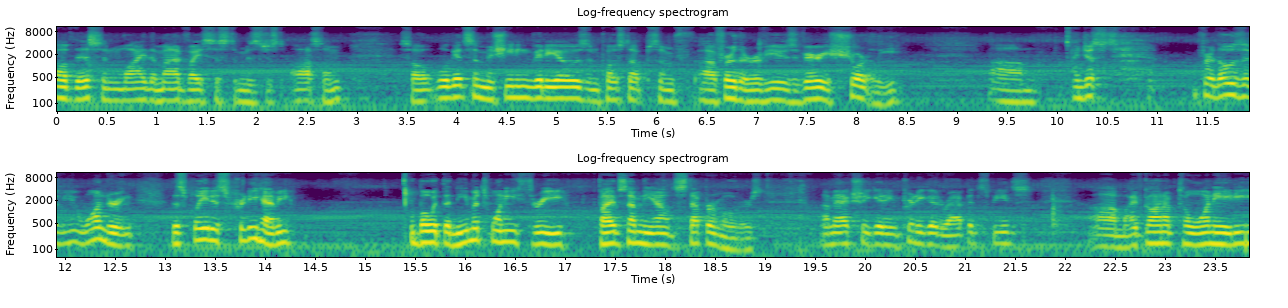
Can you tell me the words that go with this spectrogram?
of this and why the mod vice system is just awesome. So we'll get some machining videos and post up some uh, further reviews very shortly. Um, and just for those of you wondering, this plate is pretty heavy, but with the NEMA 23 570 ounce stepper motors, I'm actually getting pretty good rapid speeds. Um, I've gone up to 180,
